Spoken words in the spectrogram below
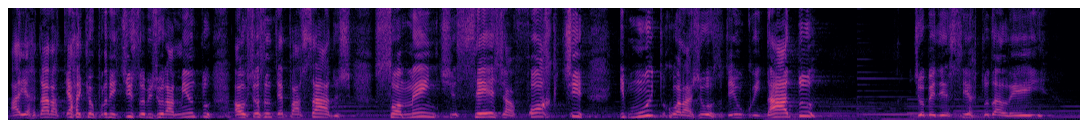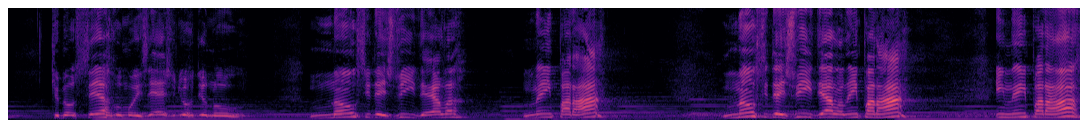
a herdar a terra que eu prometi sob juramento aos seus antepassados. Somente seja forte e muito corajoso. Tenha o cuidado de obedecer toda a lei que meu servo Moisés lhe ordenou. Não se desvie dela, nem para a, não se desvie dela nem para a, e nem para a,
